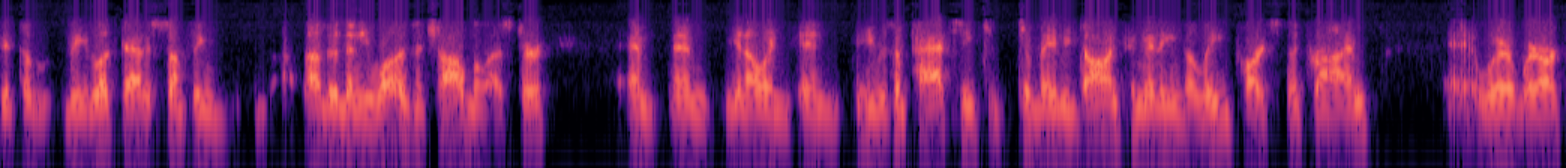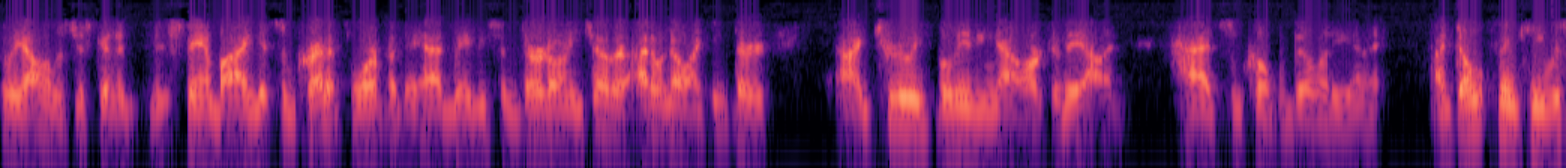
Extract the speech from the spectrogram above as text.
get to be looked at as something other than he was, a child molester, and and you know, and and he was a patsy to, to maybe Don committing the lead parts of the crime Eh, where where Arthur Lee Allen was just going to stand by and get some credit for it, but they had maybe some dirt on each other. I don't know. I think they're. I'm truly believing now Arthur Lee Allen had some culpability in it. I don't think he was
